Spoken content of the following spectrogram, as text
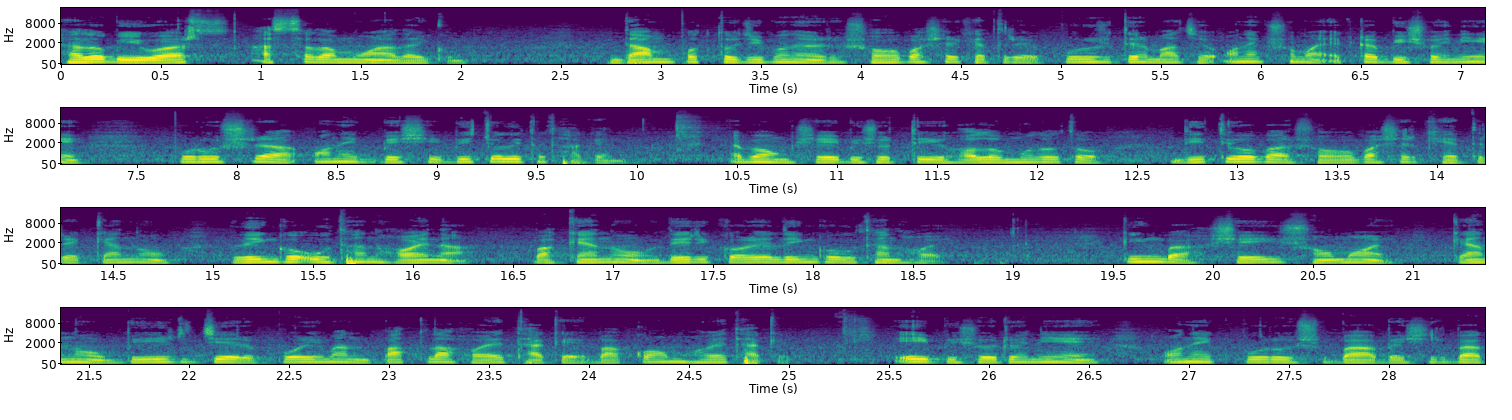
হ্যালো ভিউয়ার্স, আসসালামু আলাইকুম। দাম্পত্য জীবনের সহবাসের ক্ষেত্রে পুরুষদের মাঝে অনেক সময় একটা বিষয় নিয়ে পুরুষরা অনেক বেশি বিচলিত থাকেন এবং সেই বিষয়টি হলো মূলত দ্বিতীয়বার সহবাসের ক্ষেত্রে কেন লিঙ্গ উত্থান হয় না বা কেন দেরি করে লিঙ্গ উত্থান হয় কিংবা সেই সময় কেন বীর্যের পরিমাণ পাতলা হয়ে থাকে বা কম হয়ে থাকে? এই বিষয়টি নিয়ে অনেক পুরুষ বা বেশিরভাগ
